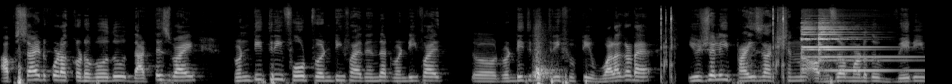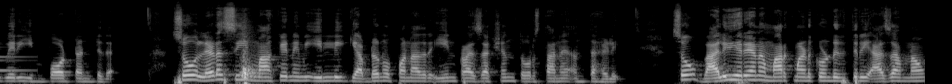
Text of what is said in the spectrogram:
ಅಪ್ಸೈಡ್ ಕೂಡ ಕೊಡಬಹುದು that is why twenty three four twenty ಫೈವ್ದಿಂದ twenty five twenty three three fifty ಒಳಗಡೆ ಯೂಶಲಿ ಪ್ರೈಸ್ ಆಕ್ಷನ್ ಅಬ್ಸರ್ವ್ ಮಾಡೋದು ವೆರಿ ವೆರಿ ಇಂಪಾರ್ಟೆಂಟ್ ಇದೆ. ಸೊ ಲೆಟ್ ಸಿ ಮಾರ್ಕೆಟ್ ನಿಮಗೆ ಇಲ್ಲಿ ಗ್ಯಾಪ್ ಡೌನ್ ಓಪನ್ ಆದರೆ ಏನು ಪ್ರೈಸ್ ಆಕ್ಷನ್ ತೋರಿಸ್ತಾನೆ ಅಂತ ಹೇಳಿ. ಸೊ ವ್ಯಾಲ್ಯೂ ಏರಿಯಾನ ಮಾರ್ಕ್ ಮಾಡ್ಕೊಂಡಿರ್ತೀರಿ ಆಸ್ ಆಫ್ ನಾವು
